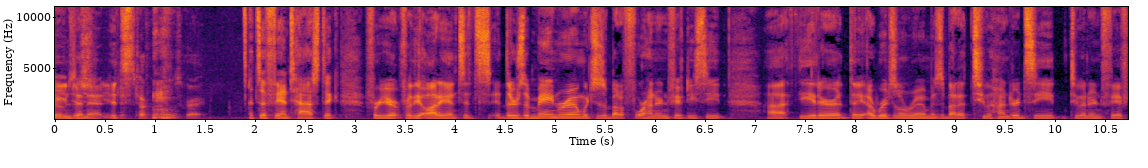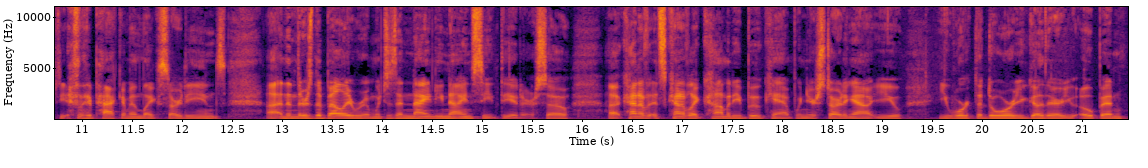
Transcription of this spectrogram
rooms just, in it. You It's just took. It was great. it's a fantastic for your for the audience. It's there's a main room which is about a 450 seat uh, theater. The original room is about a 200 seat, 250. they pack them in like sardines. Uh, and then there's the belly room, which is a 99 seat theater. So uh, kind of it's kind of like comedy boot camp. When you're starting out, you you work the door, you go there, you open.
